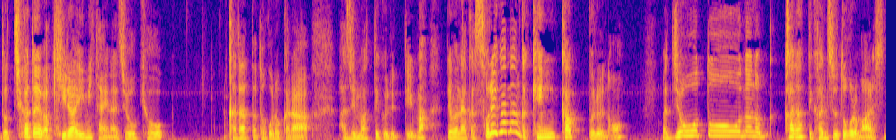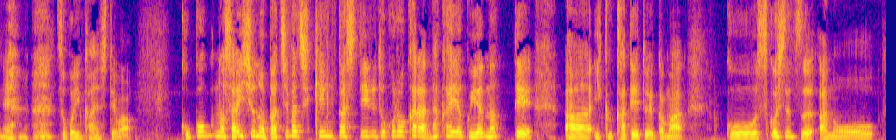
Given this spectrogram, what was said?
どっちかといえば嫌いみたいな状況かだったところから始まってくるっていう。まあ、でもなんかそれがなんか喧嘩ップルの、まあ、上等なのかなって感じのところもあるしね。そこに関しては。ここの最初のバチバチ喧嘩しているところから仲良くやなって、ああ、行く過程というか、まあ、こう、少しずつ、あのー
